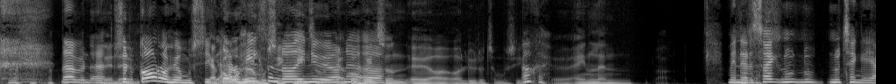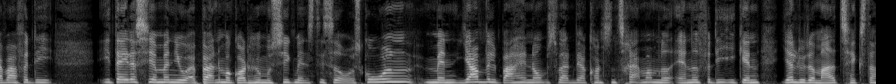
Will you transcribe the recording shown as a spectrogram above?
Nej, men, øh, Men, så øh, du går du og hører musik? Jeg har går du og hører hele tiden musik noget inde i ørerne? Jeg går hele tiden øh, og, og lytter til musik. Okay. Øh, af en eller anden... Men er det så ikke, nu, nu, nu tænker jeg bare, fordi i dag der siger man jo, at børnene må godt høre musik, mens de sidder over i skolen, men jeg vil bare have enormt svært ved at koncentrere mig om noget andet, fordi igen, jeg lytter meget tekster,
